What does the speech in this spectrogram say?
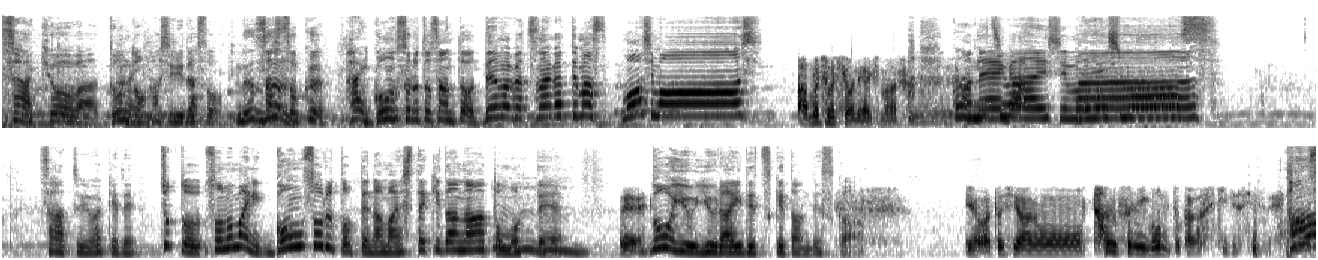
さあ今日はどんどん走り出そう、ブンブン早速、はい。ゴンソルトさんと電話がつながってます。もしもーしあ、もしもしお願いします。お願いします。お願いします。さあというわけでちょっとその前にゴンソルトって名前素敵だなと思って、ええ、どういう由来でつけたんですか？いや、私、あのー、タンスにゴンとかが好きですよね。タンス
